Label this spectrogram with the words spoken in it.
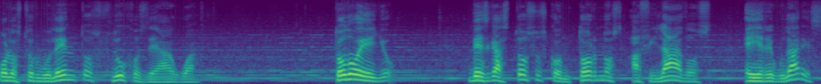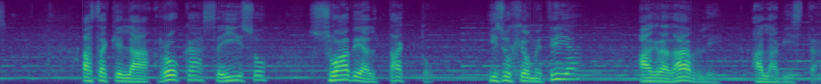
por los turbulentos flujos de agua. Todo ello desgastó sus contornos afilados e irregulares, hasta que la roca se hizo suave al tacto y su geometría agradable a la vista.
